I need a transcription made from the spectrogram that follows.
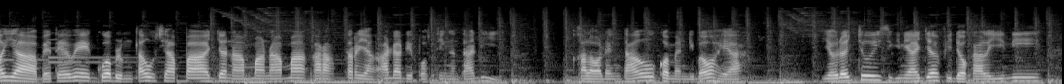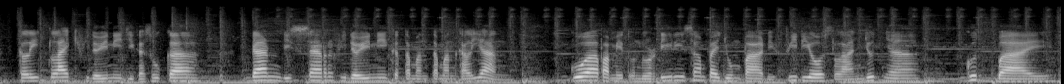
ya, BTW gua belum tahu siapa aja nama-nama karakter yang ada di postingan tadi. Kalau ada yang tahu, komen di bawah ya. Ya udah cuy, segini aja video kali ini. Klik like video ini jika suka dan di-share video ini ke teman-teman kalian. Gua pamit undur diri sampai jumpa di video selanjutnya. Goodbye.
